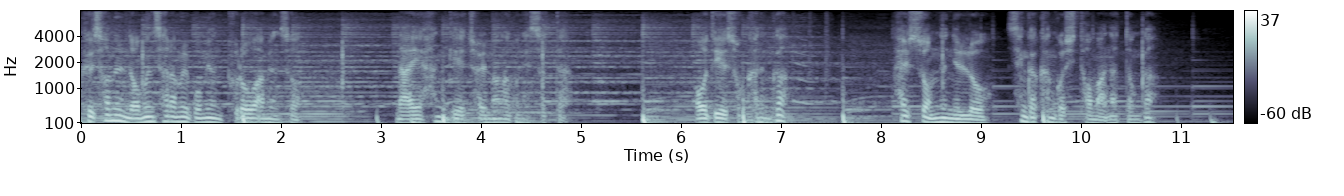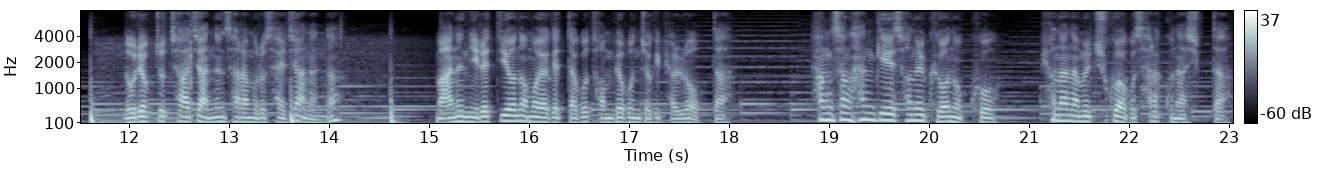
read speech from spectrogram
그 선을 넘은 사람을 보면 부러워하면서 나의 한계에 절망하곤 했었다. 어디에 속하는가? 할 수 없는 일로 생각한 것이 더 많았던가? 노력조차 하지 않는 사람으로 살지 않았나? 많은 일에 뛰어넘어야겠다고 덤벼본 적이 별로 없다. 항상 한계의 선을 그어놓고 편안함을 추구하고 살았구나 싶다.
